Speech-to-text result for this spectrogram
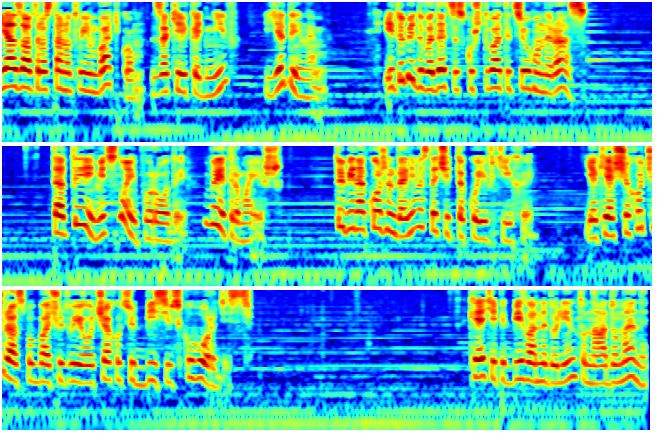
Я завтра стану твоїм батьком за кілька днів єдиним, і тобі доведеться скуштувати цього не раз. Та ти міцної породи, витримаєш. Тобі на кожен день вистачить такої втіхи, як я ще хоч раз побачу в твоїх очах оцю бісівську гордість. Кеті підбігла не до Лінтона, а до мене,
